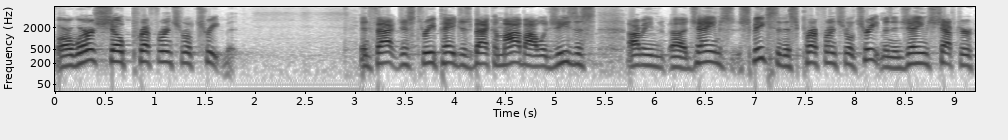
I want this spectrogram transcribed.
or worse, show preferential treatment. In fact, just three pages back in my Bible, Jesus, I mean, uh, James speaks to this preferential treatment in James chapter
